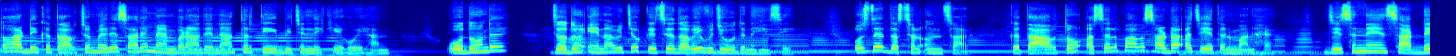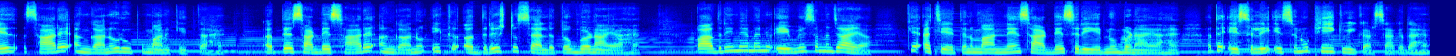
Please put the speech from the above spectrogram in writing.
ਤੁਹਾਡੀ ਕਿਤਾਬ 'ਚ ਮੇਰੇ ਸਾਰੇ ਮੈਂਬਰਾਂ ਦੇ ਨਾਂ ਤਰਤੀਬ ਵਿੱਚ ਲਿਖੇ ਹੋਏ ਹਨ। ਉਦੋਂ ਦੇ ਜਦੋਂ ਇਹਨਾਂ ਵਿੱਚੋਂ ਕਿਸੇ ਦਾ ਵੀ ਵਜੂਦ ਨਹੀਂ ਸੀ। ਉਸ ਦੇ ਦੱਸਣ ਅਨੁਸਾਰ ਕਿਤਾਬ ਤੋਂ ਅਸਲ ਭਾਵ ਸਾਡਾ ਅਚੇਤਨ ਮਨ ਹੈ ਜਿਸ ਨੇ ਸਾਡੇ ਸਾਰੇ ਅੰਗਾਂ ਨੂੰ ਰੂਪਮਾਨ ਕੀਤਾ ਹੈ ਅਤੇ ਸਾਡੇ ਸਾਰੇ ਅੰਗਾਂ ਨੂੰ ਇੱਕ ਅਦ੍ਰਿਸ਼ਟ ਸੈੱਲ ਤੋਂ ਬਣਾਇਆ ਹੈ। ਪਾਦਰੀ ਨੇ ਮੈਨੂੰ ਇਹ ਵੀ ਸਮਝਾਇਆ ਕਿ ਅਚੇਤਨ ਮਨ ਨੇ ਸਾਡੇ ਸਰੀਰ ਨੂੰ ਬਣਾਇਆ ਹੈ ਅਤੇ ਇਸ ਲਈ ਇਸ ਨੂੰ ਠੀਕ ਵੀ ਕਰ ਸਕਦਾ ਹੈ।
